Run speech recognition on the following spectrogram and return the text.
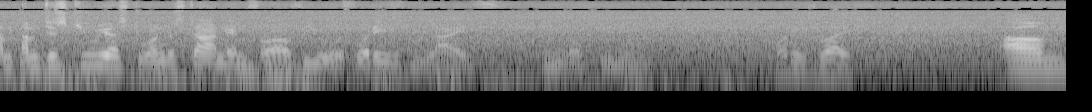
I'm, I'm just curious to understand and for our viewers, what is life in your opinion? What is life? Um.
